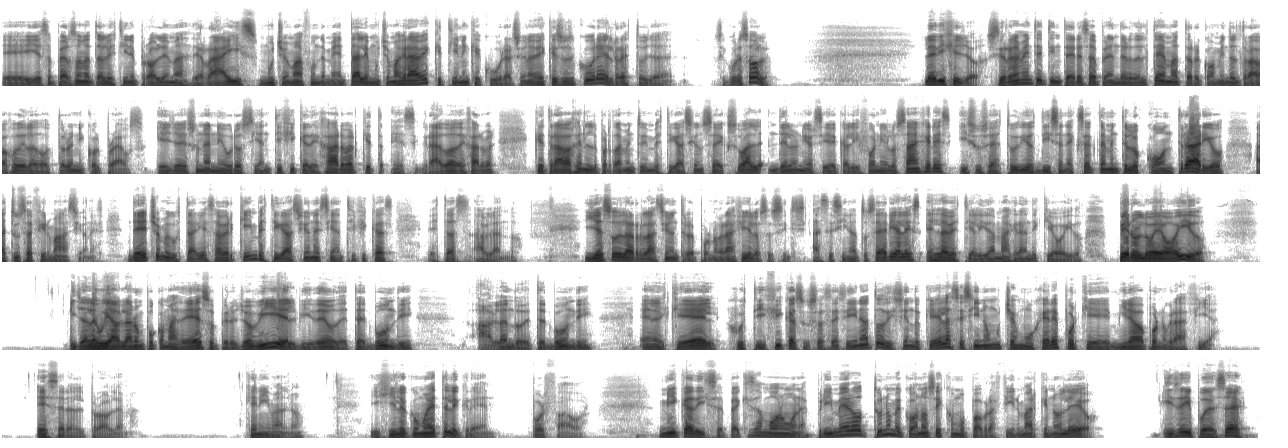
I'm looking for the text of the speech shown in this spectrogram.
Eh, y esa persona tal vez tiene problemas de raíz mucho más fundamentales, mucho más graves, que tienen que curarse. Una vez que eso se cure, el resto ya se cura solo. Le dije yo, si realmente te interesa aprender del tema, te recomiendo el trabajo de la doctora Nicole Prause. Ella es una neurocientífica de Harvard, que es graduada de Harvard, que trabaja en el Departamento de Investigación Sexual de la Universidad de California Los Ángeles y sus estudios dicen exactamente lo contrario a tus afirmaciones. De hecho, me gustaría saber qué investigaciones científicas estás hablando. Y eso de la relación entre la pornografía y los asesinatos seriales es la bestialidad más grande que he oído. Pero lo he oído. Y ya les voy a hablar un poco más de eso, pero yo vi el video de Ted Bundy, hablando de Ted Bundy, en el que él justifica sus asesinatos diciendo que él asesinó muchas mujeres porque miraba pornografía. Ese era el problema. Qué animal, ¿no? Y gile como este le creen, por favor. Mika dice, pesquisa mormona, primero, tú no me conoces como para afirmar que no leo. Y sí, puede ser.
